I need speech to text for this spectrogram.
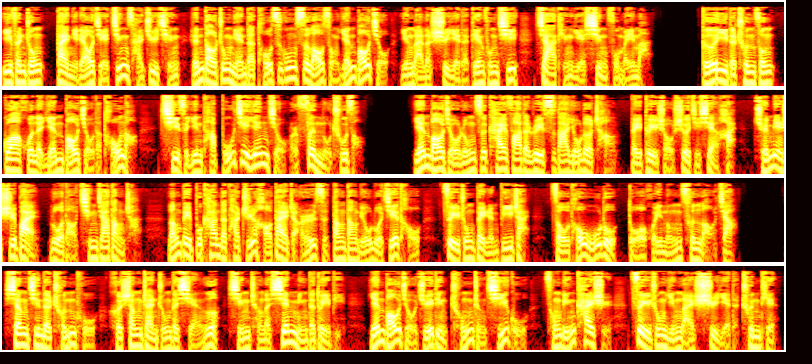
一分钟带你了解精彩剧情。人到中年的投资公司老总严宝九迎来了事业的巅峰期，家庭也幸福美满。得意的春风刮昏了严宝九的头脑，妻子因他不戒烟酒而愤怒出走。严宝九融资开发的瑞斯达游乐场被对手设计陷害，全面失败，落到倾家荡产。狼狈不堪的他只好带着儿子当当流落街头，最终被人逼债，走投无路，躲回农村老家。相亲的淳朴和商战中的险恶形成了鲜明的对比。严宝九决定重整旗鼓，从零开始，最终迎来事业的春天。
